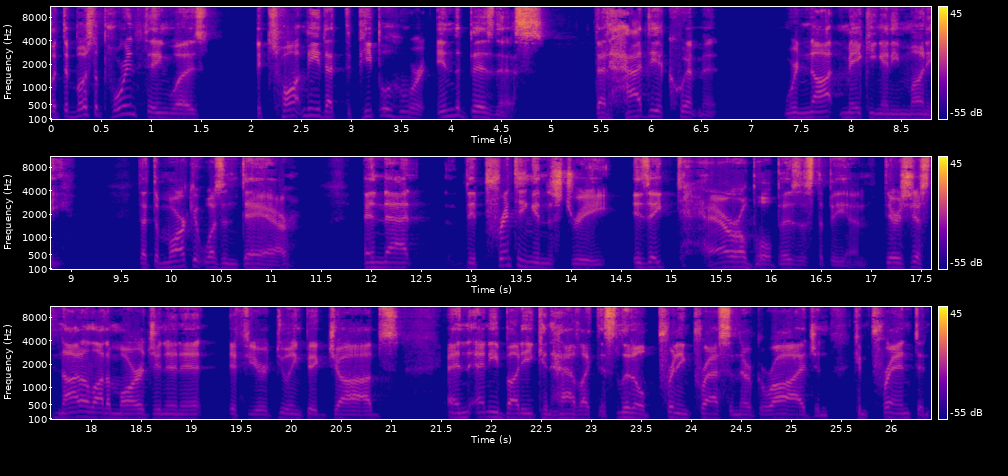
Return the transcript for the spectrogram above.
But the most important thing was it taught me that the people who were in the business that had the equipment were not making any money that the market wasn't there and that the printing industry is a terrible business to be in. There's just not a lot of margin in it if you're doing big jobs and anybody can have like this little printing press in their garage and can print and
